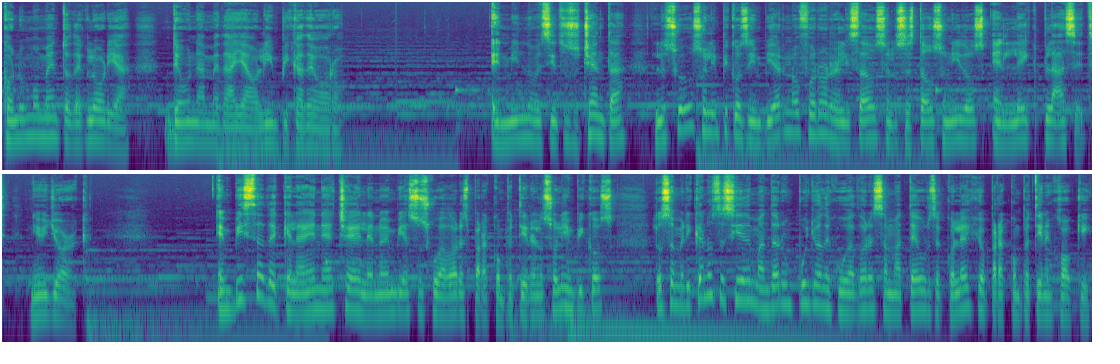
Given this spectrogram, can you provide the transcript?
con un momento de gloria de una medalla olímpica de oro. En 1980, los Juegos Olímpicos de Invierno fueron realizados en los Estados Unidos en Lake Placid, New York. En vista de que la NHL no envía a sus jugadores para competir en los Olímpicos, los americanos deciden mandar un puño de jugadores amateurs de colegio para competir en hockey.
